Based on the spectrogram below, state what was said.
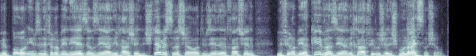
ופה אם זה לפי רבי אליעזר זה יהיה הליכה של 12 שעות, אם זה יהיה הליכה של לפי רבי עקיבא זה יהיה הליכה אפילו של 18 שעות.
